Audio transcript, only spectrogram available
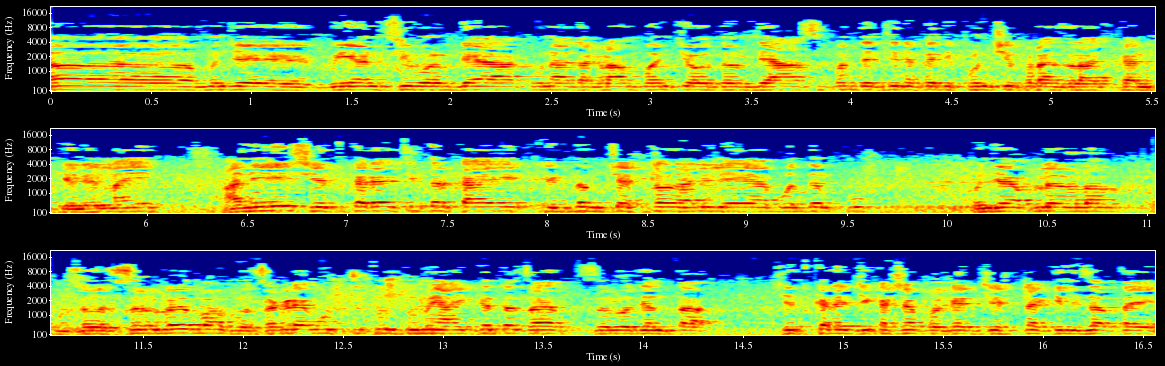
म्हणजे बीएनसीवर द्या कुणाला ग्रामपंचायतवर द्या असं पद्धतीनं कधी खुनशीपणाचं राजकारण केलेलं नाही. आणि शेतकऱ्याची तर काय एकदम चेष्टा झालेली आहे याबद्दल खूप म्हणजे आपल्याला स- सगळं सगळ्या गोष्टीतून तुम्ही ऐकतच आहात. सर्व जनता शेतकऱ्याची कशा प्रकारे चेष्टा केली जात आहे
